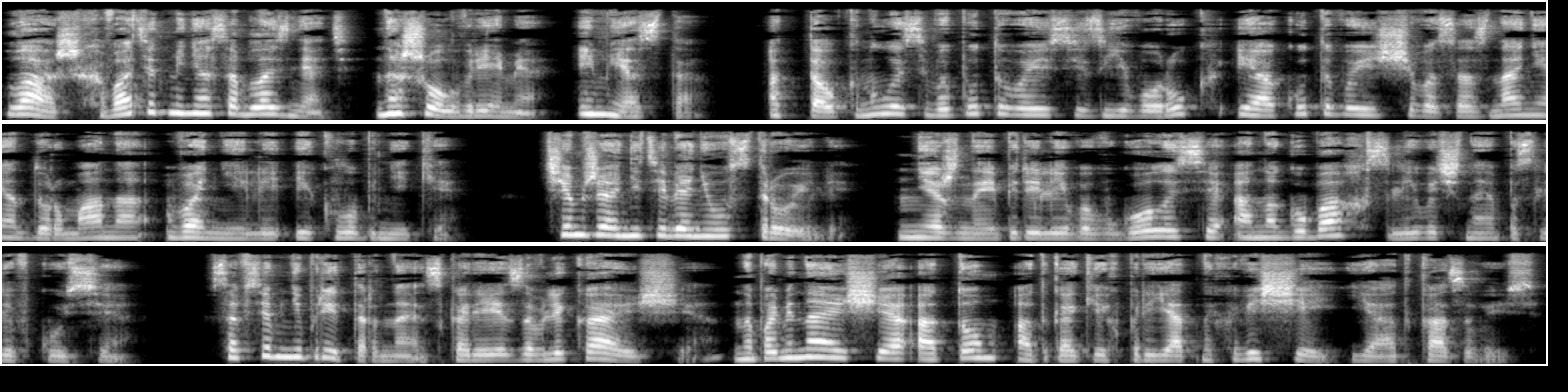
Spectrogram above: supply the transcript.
Лаш, хватит меня соблазнять. Нашел время и место. Оттолкнулась, выпутываясь из его рук и окутывающего сознание дурмана ванили и клубники. Чем же они тебя не устроили? Нежные переливы в голосе, а на губах сливочное послевкусие. Совсем не приторное, скорее завлекающее, напоминающее о том, от каких приятных вещей я отказываюсь.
